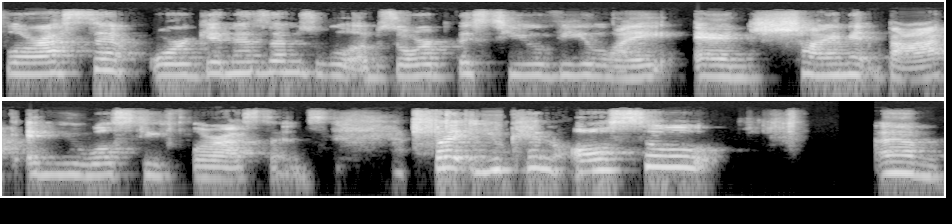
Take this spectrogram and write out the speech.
fluorescent organisms will absorb this UV light and shine it back and you will see fluorescence. But you can also um,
